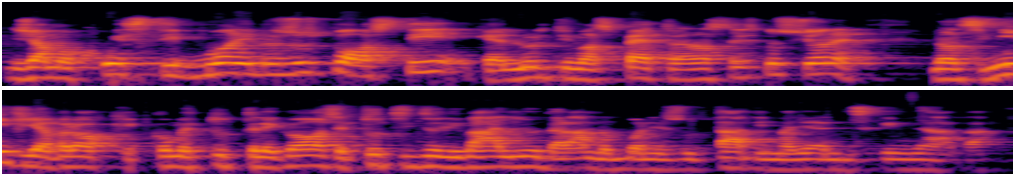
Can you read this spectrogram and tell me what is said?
diciamo questi buoni presupposti, che è l'ultimo aspetto della nostra discussione, non significa però che come tutte le cose, tutti i titoli di value daranno buoni risultati in maniera indiscriminata.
